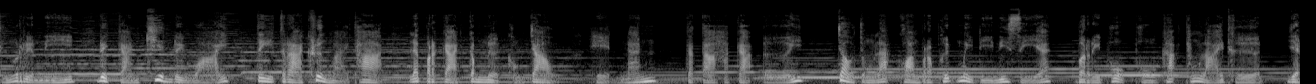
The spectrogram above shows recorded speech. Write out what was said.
ถึงเรือนนี้ ด้วยการเคี่ยนด้วยหวาย ตีตราเครื่องหมายทาสและประกาศกำเนิดของเจ้า เหตุนั้นกตาหกะเอ๋ย เจ้าจงละความประพฤติไม่ดีนี้เสีย บริโภคโภคะทั้งหลายเถิด อย่า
